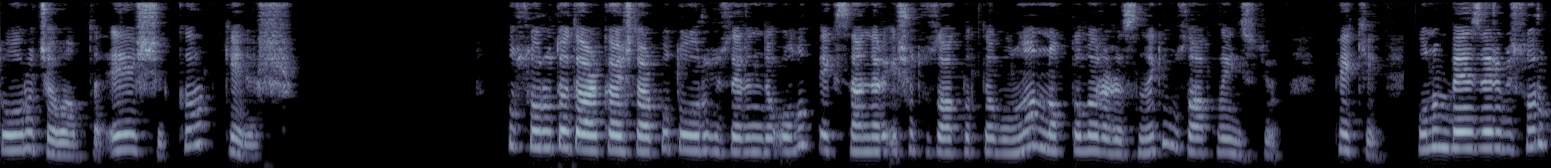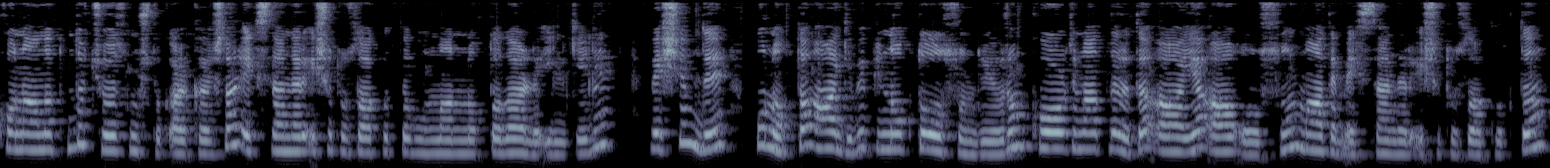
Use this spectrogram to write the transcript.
Doğru cevap da E şıkkı gelir. Bu soruda da arkadaşlar bu doğru üzerinde olup eksenlere eşit uzaklıkta bulunan noktalar arasındaki uzaklığı istiyor. Peki bunun benzeri bir soru konu anlatımında çözmüştük arkadaşlar. Eksenlere eşit uzaklıkta bulunan noktalarla ilgili. Ve şimdi bu nokta A gibi bir nokta olsun diyorum. Koordinatları da A'ya A olsun. Madem eksenleri eşit uzaklıkta.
